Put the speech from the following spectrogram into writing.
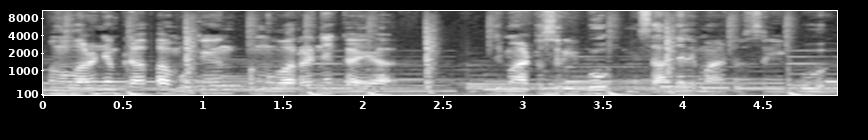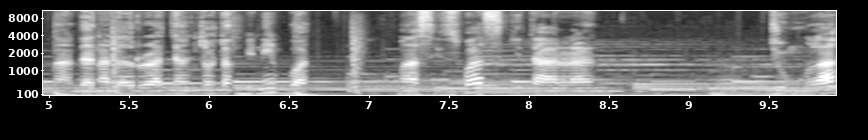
Pengeluarannya berapa? Mungkin pengeluarannya kayak 500 ribu misalnya 500 ribu. Nah dana darurat yang cocok ini buat mahasiswa sekitaran jumlah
